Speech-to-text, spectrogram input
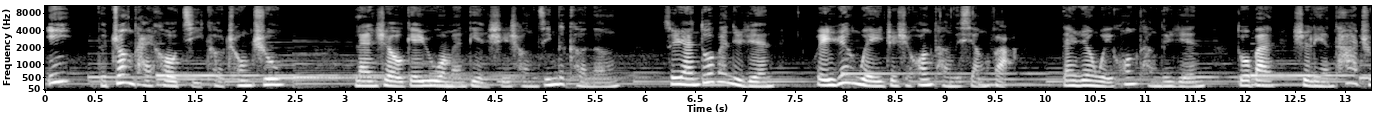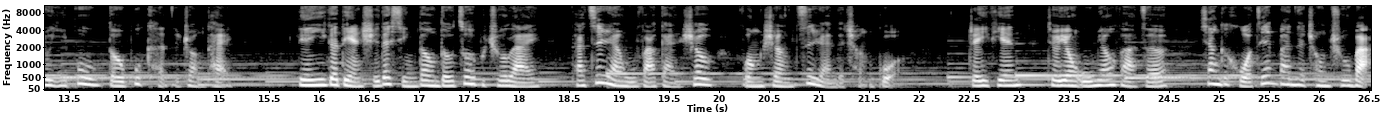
一的状态后即刻冲出。蓝手给予我们点石成金的可能，虽然多半的人会认为这是荒唐的想法，但认为荒唐的人多半是连踏出一步都不肯的状态。连一个点石的行动都做不出来，他自然无法感受丰盛自然的成果。这一天就用五秒法则，像个火箭般的冲出吧。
